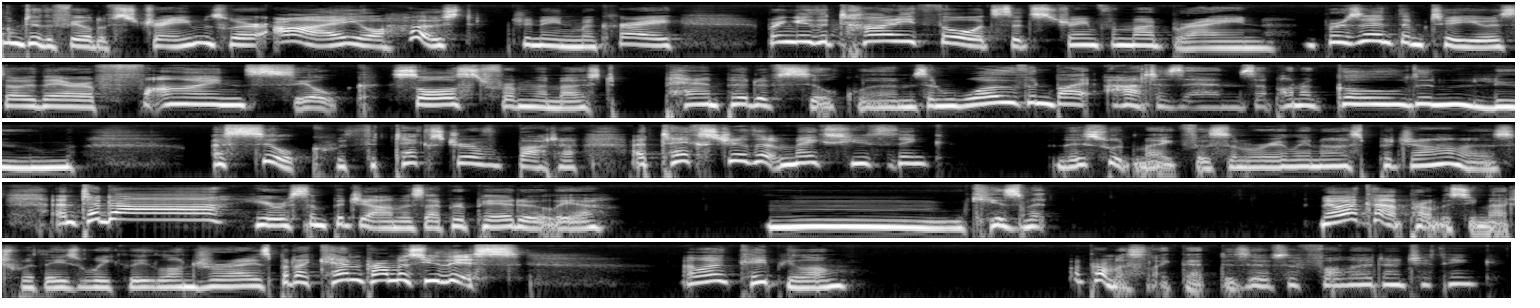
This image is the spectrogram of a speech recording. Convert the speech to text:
Welcome to the Field of Streams, where I, your host, Janeen McCrae, bring you the tiny thoughts that stream from my brain and present them to you as though they're a fine silk, sourced from the most pampered of silkworms and woven by artisans upon a golden loom. A silk with the texture of butter, a texture that makes you think this would make for some really nice pajamas. And ta da! Here are some pajamas I prepared earlier. Mmm, kismet. Now, I can't promise you much with these weekly lingeries, but I can promise you this I won't keep you long. A promise like that deserves a follow, don't you think?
